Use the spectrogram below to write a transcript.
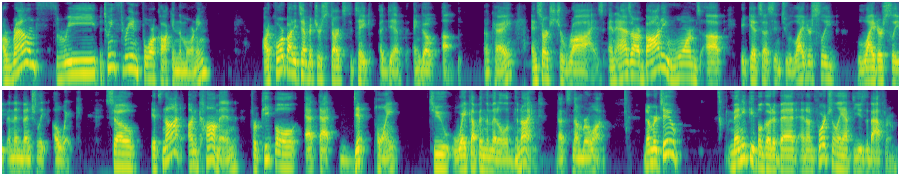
around three, between three and four o'clock in the morning, our core body temperature starts to take a dip and go up, okay, and starts to rise. And as our body warms up, it gets us into lighter sleep, lighter sleep, and then eventually awake. So it's not uncommon for people at that dip point to wake up in the middle of the night. That's number one. Number two, many people go to bed and unfortunately have to use the bathroom.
